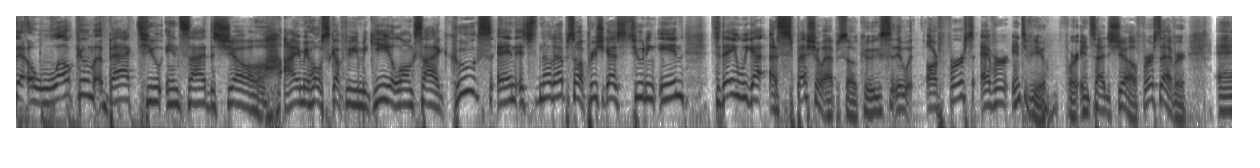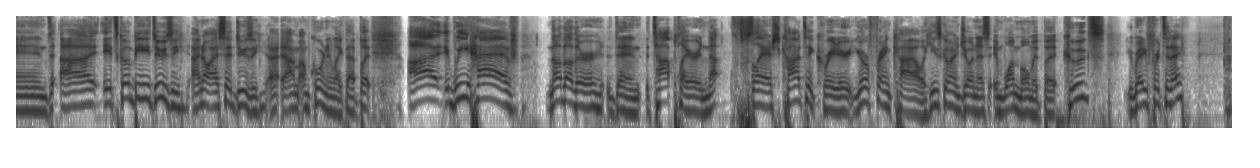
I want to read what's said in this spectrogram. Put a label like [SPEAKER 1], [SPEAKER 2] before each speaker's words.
[SPEAKER 1] And welcome back to Inside the Show. I am your host, Scuffy McGee, alongside Cougs, and it's another episode. I appreciate you guys tuning in. Today, we got a special episode, Cougs. It our first ever interview for Inside the Show. First ever. And uh, it's going to be a doozy. I know I said doozy. I, am corny like that, but uh, we have none other than top player not, slash content creator, your friend Kyle. He's going to join us in one moment. But Cougs, you ready for today?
